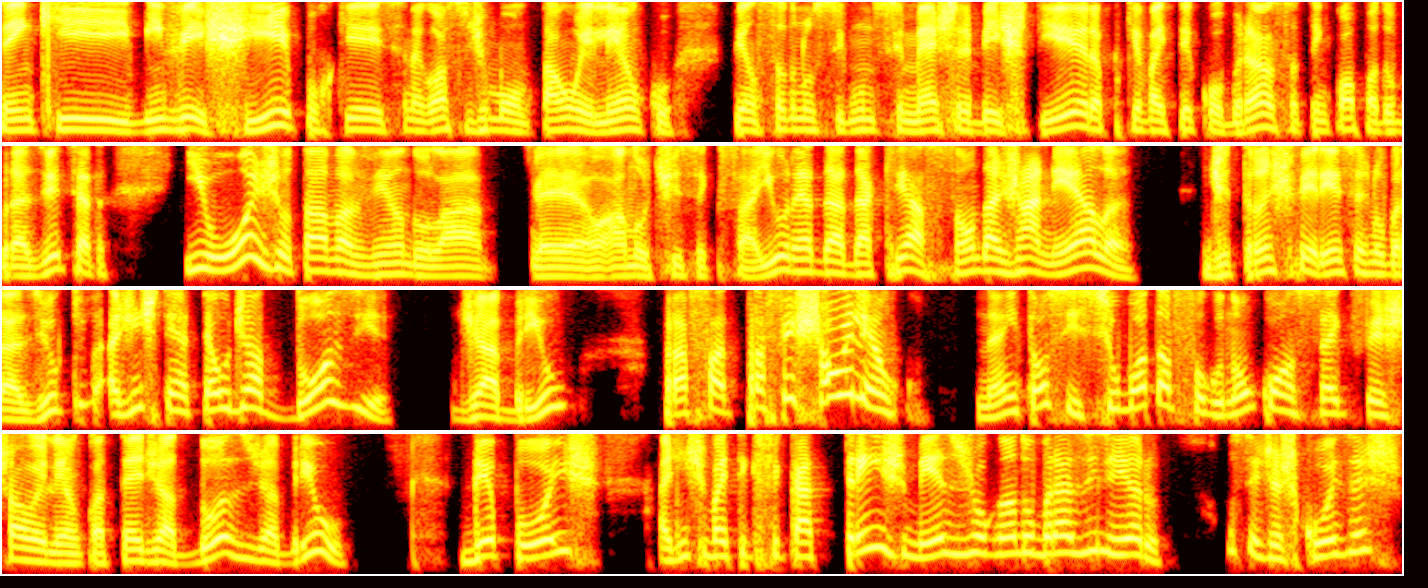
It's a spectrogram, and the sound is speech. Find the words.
tem que investir, porque esse negócio de montar um elenco pensando no segundo semestre é besteira, porque vai ter cobrança, tem Copa do Brasil, etc. E hoje eu estava vendo lá é, a notícia que saiu, né, da, da criação da janela de transferências no Brasil, que a gente tem até o dia 12 de abril para fechar o elenco. Né? Então, assim, se o Botafogo não consegue fechar o elenco até dia 12 de abril, depois a gente vai ter que ficar três meses jogando o brasileiro. Ou seja, as coisas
